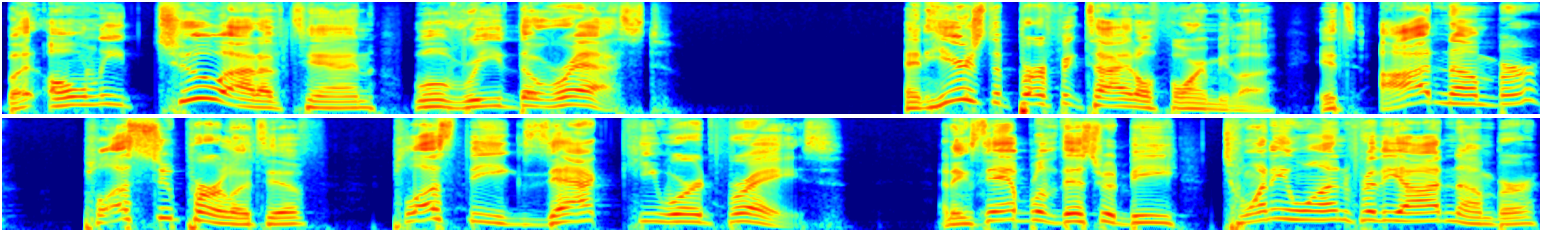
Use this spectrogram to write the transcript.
but only 2 out of 10 will read the rest. And here's the perfect title formula it's odd number plus superlative plus the exact keyword phrase. An example of this would be 21 for the odd number,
